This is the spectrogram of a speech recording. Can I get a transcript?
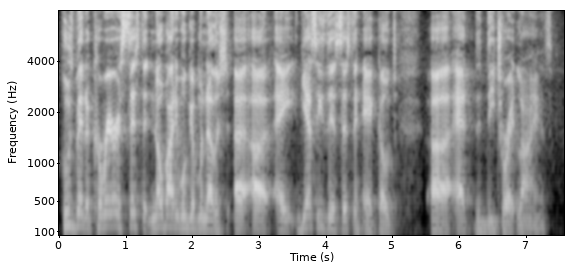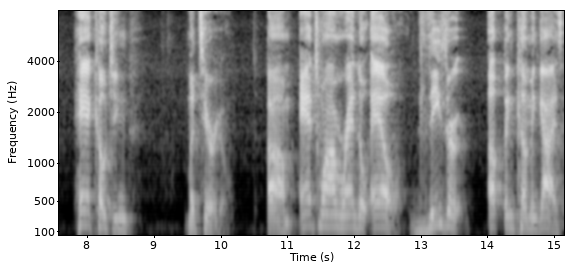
who's been a career assistant, nobody will give him another. Uh, uh, a yes, he's the assistant head coach uh, at the Detroit Lions. Head coaching material. Um, Antwaan Randle El. These are up and coming guys.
